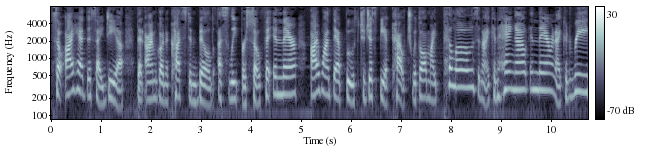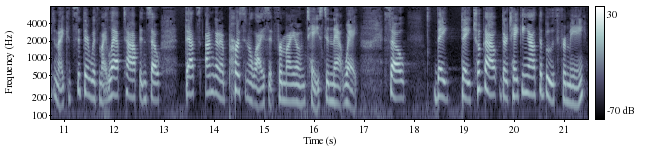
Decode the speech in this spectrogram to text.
So I had this idea that I'm going to custom build a sleeper sofa in there. I want that booth to just be a couch with all my pillows and I can hang out in there and I could read and I could sit there with my laptop. And so that's I'm going to personalize it for my own taste in that way. So they they took out they're taking out the booth for me.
